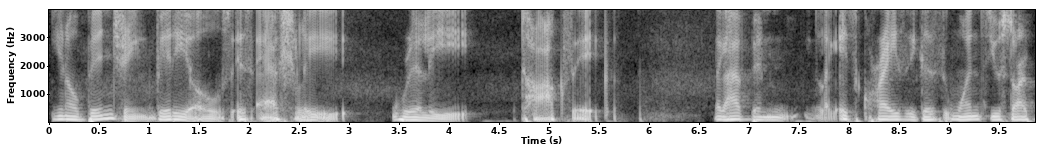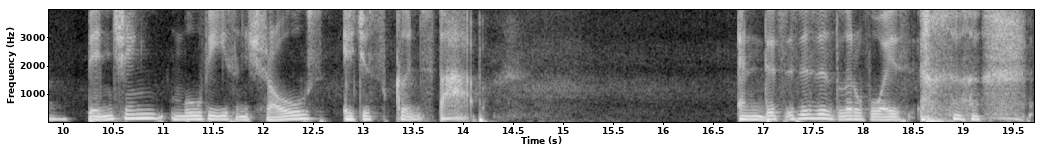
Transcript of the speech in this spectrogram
you know, binging videos is actually really toxic. Like I've been like it's crazy because once you start binging movies and shows, it just couldn't stop. And this is this is little voice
